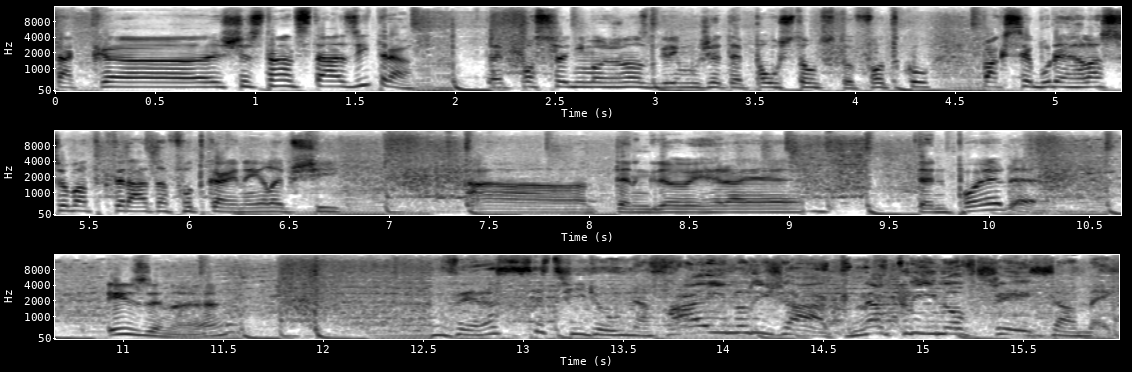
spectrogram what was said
tak eh, 16. zítra. To je poslední možnost, kdy můžete poustnout tu fotku, pak se bude hlasovat, která ta fotka je nejlepší a ten, kdo vyhraje, ten pojede. Easy, ne? Vyraz se třídou na Fajn lyžák na Klínovci za mega.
